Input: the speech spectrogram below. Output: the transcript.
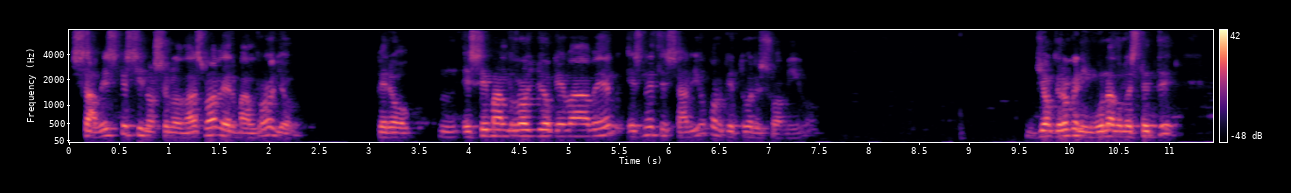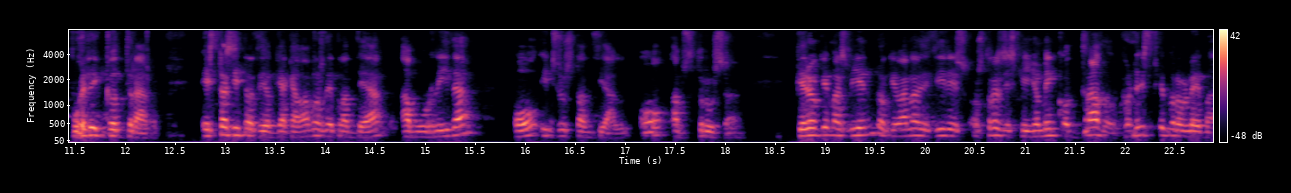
Sabes que si no se lo das va a haber mal rollo, pero mm, ese mal rollo que va a haber es necesario porque tú eres su amigo. Yo creo que ningún adolescente puede encontrar esta situación que acabamos de plantear aburrida o insustancial o abstrusa. Creo que más bien lo que van a decir es, ostras, es que yo me he encontrado con este problema,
